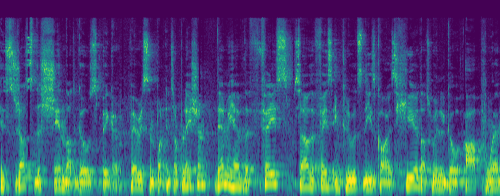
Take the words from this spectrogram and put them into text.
it's just the chin that goes bigger. Very simple interpolation. Then we have the face. So the face includes these guys here that will go up when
